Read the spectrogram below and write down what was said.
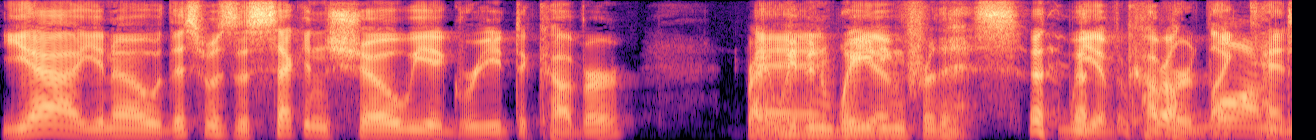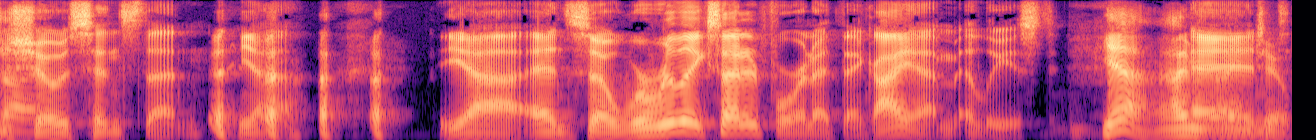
Yeah, you know, this was the second show we agreed to cover. Right. We've been And we waiting have- for this. We have covered like 10 time. shows since then. Yeah. yeah. And so we're really excited for it, I think. I am, at least. Yeah, I'm, and too.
